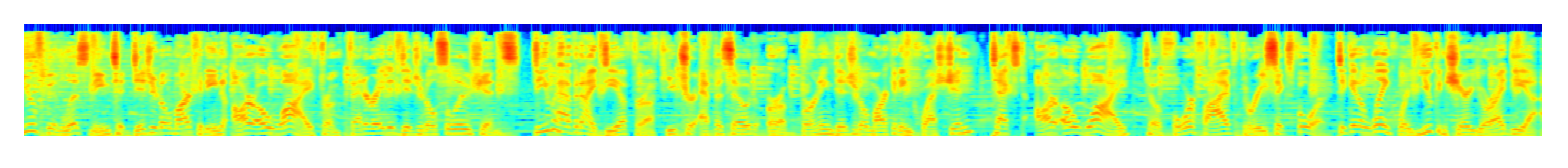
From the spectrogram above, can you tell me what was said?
You've been listening to Digital Marketing ROI from Federated Digital Solutions. Do you have an idea for a future episode or a burning digital marketing question? Text ROI to 45364 to get a link where you can share your idea.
